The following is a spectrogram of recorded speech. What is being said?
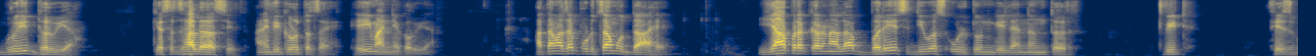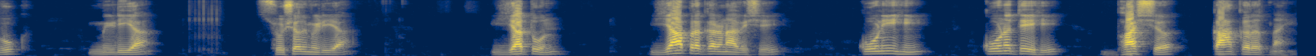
गृहीत धरूया. की असं झालं असेल आणि विकृतच आहे. हेही मान्य करूया. आता माझा पुढचा मुद्दा आहे. या प्रकरणाला बरेच दिवस उलटून गेल्यानंतर tweet Facebook media social media यातून या प्रकरणाविषयी कोणीही कोणतेही भाष्य का करत नाही.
